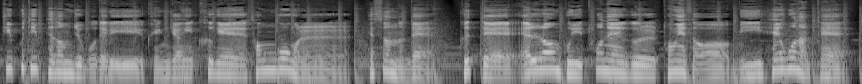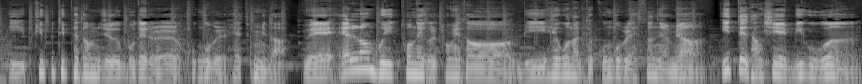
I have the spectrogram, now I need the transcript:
피프티 패덤즈 모델이 굉장히 크게 성공을 했었는데 그때 앨런 V 토넥을 통해서 미 해군한테 이 피프티 패덤즈 모델을 공급을 했습니다. 왜 앨런 V 토넥을 통해서 미 해군한테 공급을 했었냐면 이때 당시에 미국은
